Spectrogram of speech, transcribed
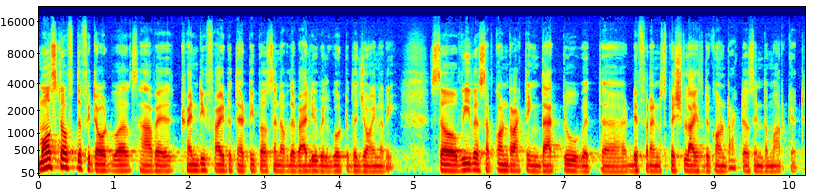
Most of the fit out works have a 25 to 30 percent of the value will go to the joinery. So we were subcontracting that too with uh, different specialized contractors in the market.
